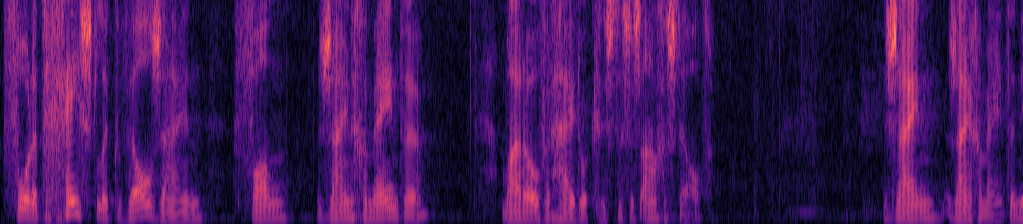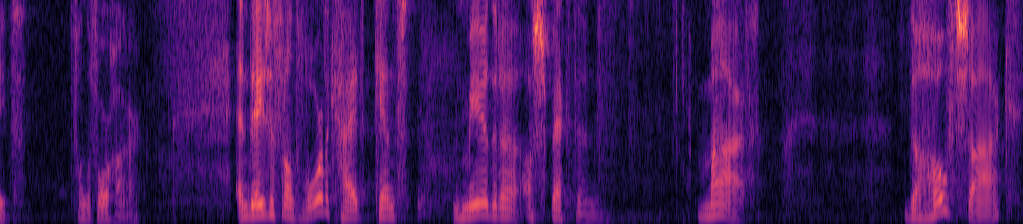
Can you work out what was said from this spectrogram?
voor het geestelijk welzijn van zijn gemeente, waarover hij door Christus is aangesteld. Zijn, zijn gemeente, niet van de voorganger. En deze verantwoordelijkheid kent meerdere aspecten. Maar de hoofdzaak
